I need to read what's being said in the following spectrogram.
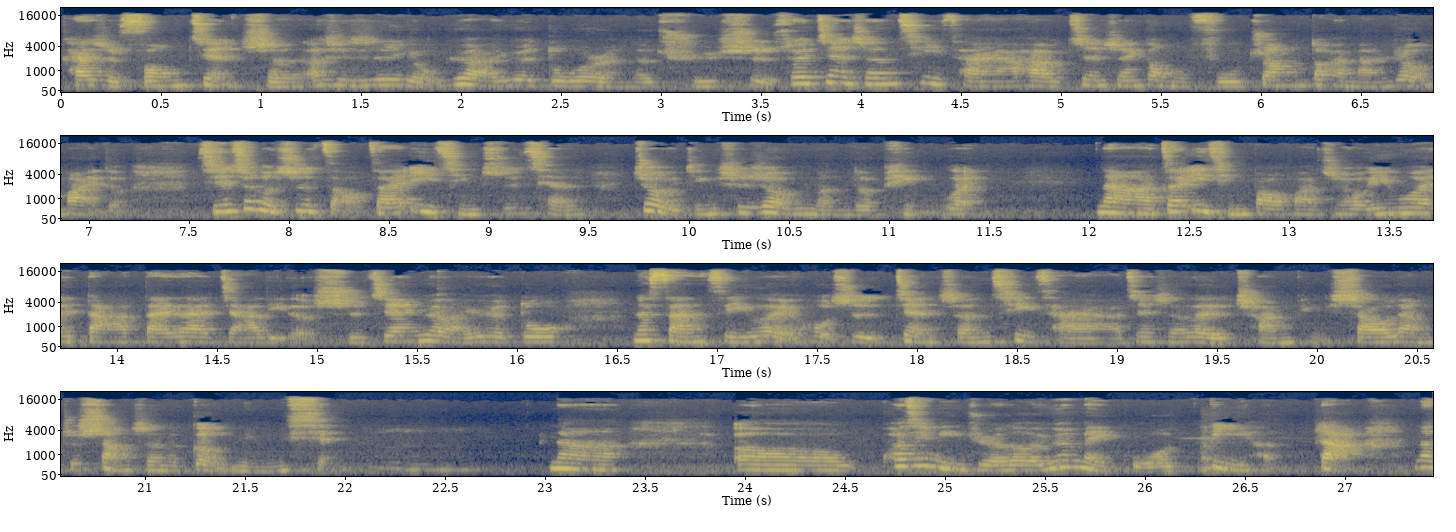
开始疯健身，而且是有越来越多人的趋势，所以健身器材啊，还有健身用的服装都还蛮热卖的。其实这个是早在疫情之前就已经是热门的品类。那在疫情爆发之后，因为大家待在家里的时间越来越多，那三 C 类或是健身器材啊、健身类的产品销量就上升的更明显。嗯那呃，跨境你觉得，因为美国地很大，那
